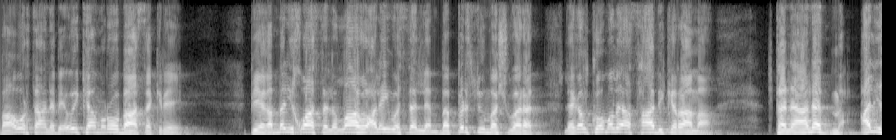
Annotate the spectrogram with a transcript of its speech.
باوەڕتان نەبێ ئەوەی کە ئەمڕۆ باسەکرێ پێغەمبەری خوا صلی اللە علیه و سلم بە پرس و مەشوەرەت لەگەڵ کۆمەڵی ئەصحابی کرامە تەنانەت عەلی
